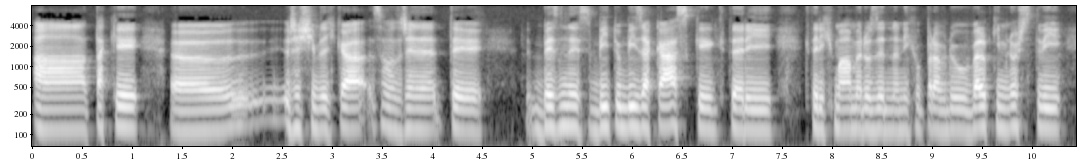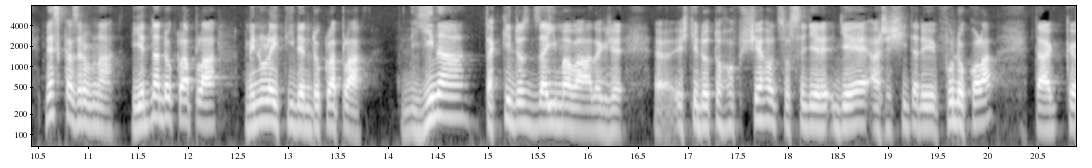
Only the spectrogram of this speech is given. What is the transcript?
a taky uh, řeším teďka samozřejmě ty business B2B zakázky, který, kterých máme rozjednaných opravdu velké množství. Dneska zrovna jedna doklapla, minulý týden doklapla jiná, taky dost zajímavá, takže eh, ještě do toho všeho, co se děje a řeší tady furt dokola, tak eh,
